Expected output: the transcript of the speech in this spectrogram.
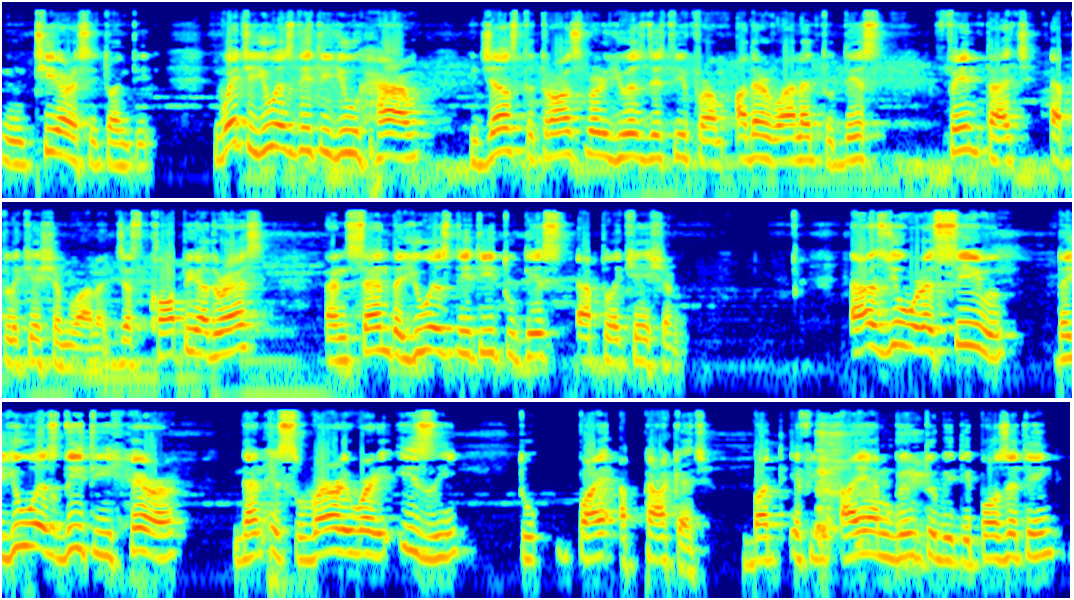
mm, trc20 which usdt you have just transfer usdt from other wallet to this Fintoch application wallet. Just copy address and send the usdt to this application. As you will receive the USDT here, then it's very, very easy to buy a package. But if you, I am going to be depositing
